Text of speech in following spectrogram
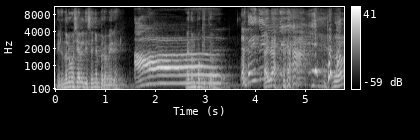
mire, no le voy a enseñar el diseño, pero mire. ¡Ah! Ven un poquito. ¿No?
